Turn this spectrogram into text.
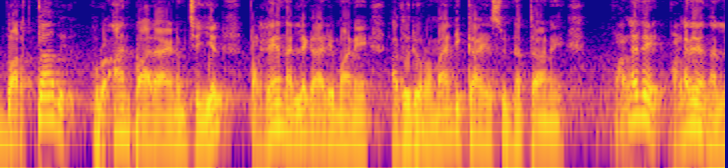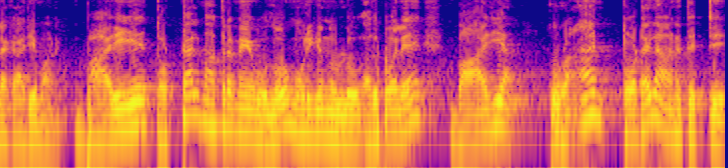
ഭർത്താവ് ഖുർആൻ പാരായണം ചെയ്യൽ വളരെ നല്ല കാര്യമാണ്. അതൊരു റൊമാന്റിക്കായ സുന്നത്താണ്. വളരെ വളരെ നല്ല കാര്യമാണ്. ഭാര്യയെ തൊട്ടാൽ മാത്രമേ ഒലോ മുറിയുന്നുള്ളൂ. അതുപോലെ ഭാര്യ ഖുർആൻ തൊടലാണ് തെറ്റ്.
